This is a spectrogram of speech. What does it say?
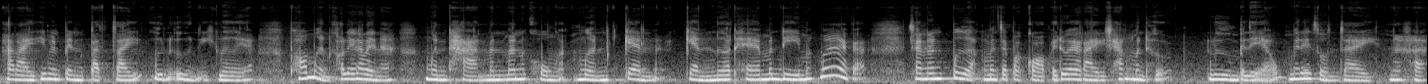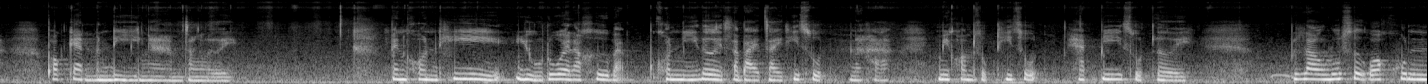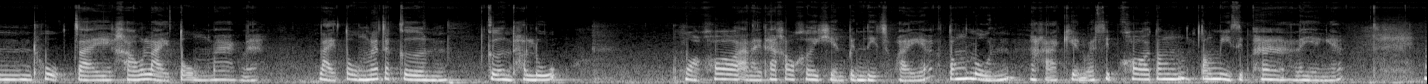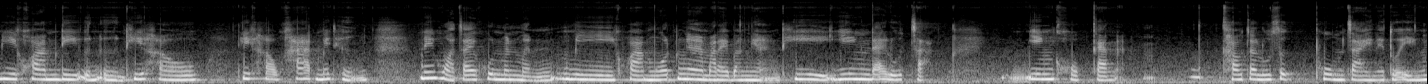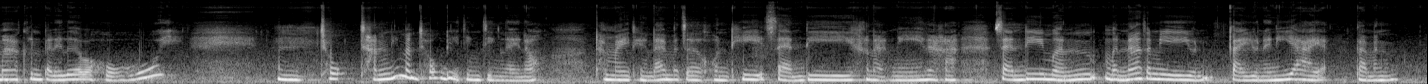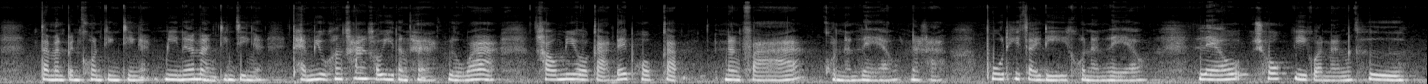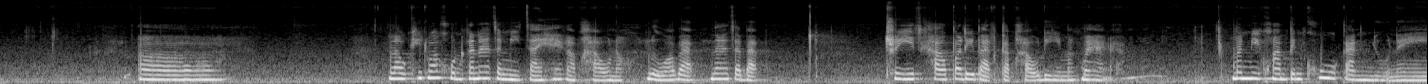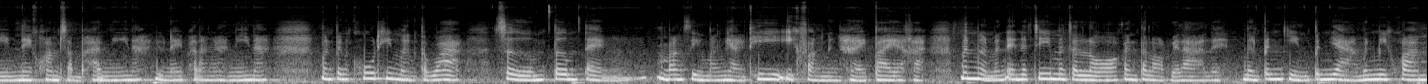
อะไรที่มันเป็นปัจจัยอื่นๆอีกเลยอะเพราะเหมือนเขาเรียกอะไรนะ เหมือนฐานมันมั่นคงอะเหมือนแก่นอะแก่นเนื้อแท้มันดีมากๆอะฉะนั้นเปลือกมันจะประกอบไปด้วยอะไรช่างมันเถอะลืมไปแล้วไม่ได้สนใจนะคะ เพราะแก่นมันดีงามจังเลย เป็นคนที่อยู่ด้วยแล้วคือแบบคนนี้เลยสบายใจที่สุดนะคะ มีความสุขที่สุด แฮปปี้สุดเลย เรารู้สึกว่าคุณถูกใจเขาหลายตรงมากนะ หลายตรงน่าจะเกินเกินทะลุ หัวข้ออะไรถ้าเขาเคยเขียนเป็นลิสต์ไว้ต้องล้นนะคะ เขียนไว้สิบข้อต้องต้องมีสิบห้าอะไรอย่างเงี้ย มีความดีอื่น ๆที่เขาที่เขาคาดไม่ถึง ในหัวใจคุณมันเหมือนมีความงดงามอะไรบางอย่างที่ยิ่งได้รู้จัก ยิ่งคบกันอะเขาจะรู้สึกภูมิใจในตัวเองมากขึ้นไปเรื่อยๆว่าโหยโชคฉันนี่มันโชคดีจริง ๆ เลยเนาะทำไมถึงได้มาเจอคนที่แสนดีขนาดนี้นะคะ แสนดีเหมือนเหมือนน่าจะมีอยู่แต่อยู่ในนิยายอะแต่มันแต่มันเป็นคนจริงๆอะมีเนื้อหนังจริงๆอะแถมอยู่ข้างๆเขาอีกต่างหากหรือว่าเขามีโอกาสได้พบกับนางฟ้าคนนั้นแล้วนะคะ ผู้ที่ใจดีคนนั้นแล้ว แล้วโชคดีกว่านั้นคือเออเราคิดว่าคุณก็น่าจะมีใจให้กับเขาเนาะหรือว่าแบบน่าจะแบบ treat เขาปฏิบัติกับเขาดีมาก ๆอะ มันมีความเป็นคู่กันอยู่ในในความสัมพันธ์นี้นะ อยู่ในพลังงานนี้นะ มันเป็นคู่ที่เหมือนกับว่า เสริมเติมแต่งบางสิ่งบางอย่างที่อีกฝั่งหนึ่งหายไปอะค่ะ มันเหมือนมัน energy มันจะล้อกันตลอดเวลาเลย เหมือนเป็นหินเป็นหยาง มันมีความ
